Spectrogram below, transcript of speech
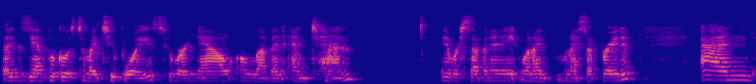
that example goes to my two boys who are now 11 and 10. They were seven and eight when I when I separated, and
